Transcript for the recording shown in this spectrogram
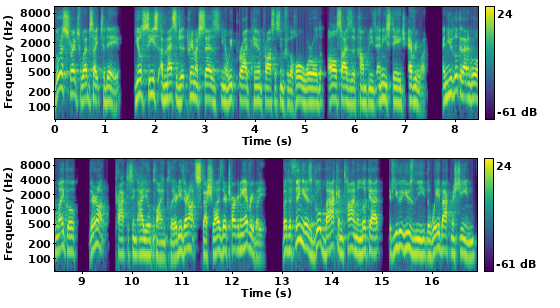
go to Stripe's website today, you'll see a message that pretty much says, you know, we provide payment processing for the whole world, all sizes of companies, any stage, everyone. And you look at that and go, well, Michael, they're not practicing ideal client clarity. They're not specialized. They're targeting everybody. But the thing is, go back in time and look at if you use the, the Wayback Machine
